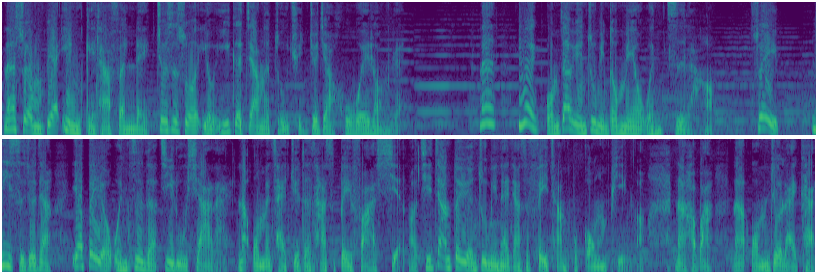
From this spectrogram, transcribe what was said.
那所以，我们不要硬给它分类，就是说有一个这样的族群，就叫虎尾龙人。那因为我们知道原住民都没有文字了哈，所以历史就这样要被有文字的记录下来，那我们才觉得它是被发现啊。其实这样对原住民来讲是非常不公平啊。那好吧，那我们就来看，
